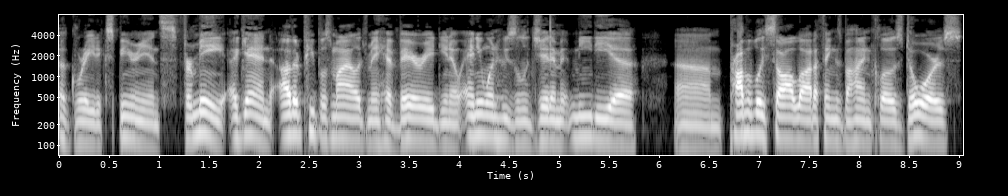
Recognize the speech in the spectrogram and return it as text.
a great experience for me. Again, other people's mileage may have varied. You know, anyone who's legitimate media um, probably saw a lot of things behind closed doors.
